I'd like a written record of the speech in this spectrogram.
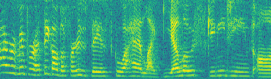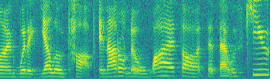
I remember, I think on the first day of school, I had like yellow skinny jeans on with a yellow top. And I don't know why I thought that that was cute.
